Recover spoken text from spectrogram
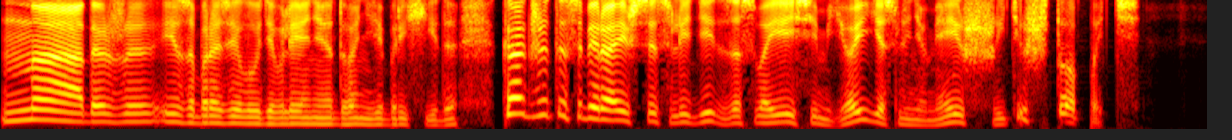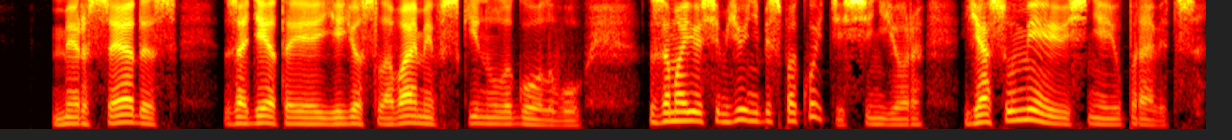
«Надо же!» — изобразила удивление Донья Брехида. «Как же ты собираешься следить за своей семьей, если не умеешь шить и штопать?» Мерседес задетая ее словами, вскинула голову. «За мою семью не беспокойтесь, сеньора. Я сумею с ней управиться».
